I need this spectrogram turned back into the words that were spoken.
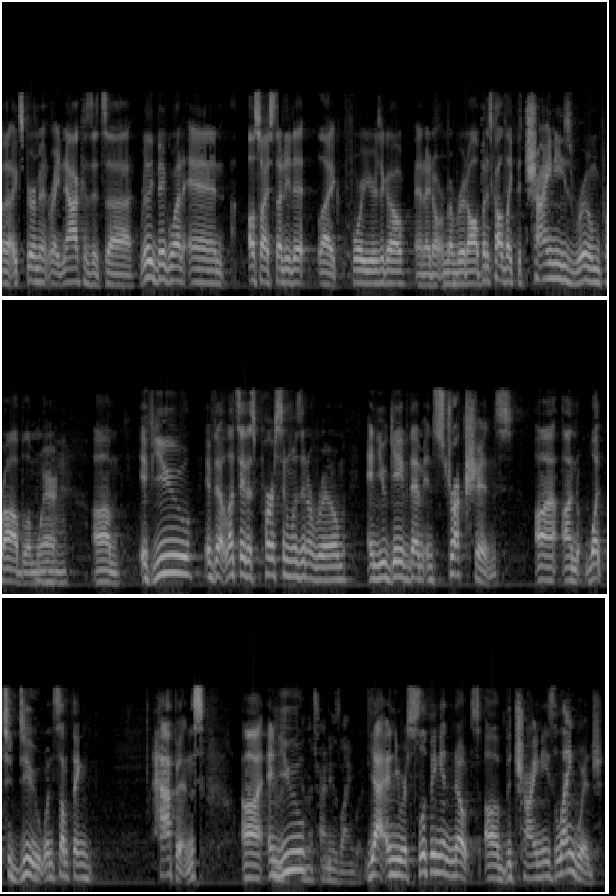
uh, experiment right now because it's a really big one. And also I studied it like four years ago and I don't remember it all. But it's called like the Chinese room problem where um, if you, if that, let's say this person was in a room and you gave them instructions on, on what to do when something happens, uh, and you in the Chinese language. yeah, and you were slipping in notes of the Chinese language.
